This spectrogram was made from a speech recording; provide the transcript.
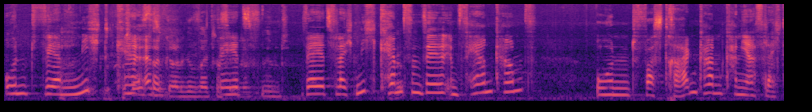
Und wer nicht kämpft, also gesagt, dass wer er jetzt- wer jetzt vielleicht nicht kämpfen will im Fernkampf und was tragen kann, kann ja vielleicht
